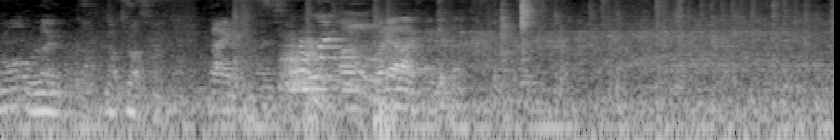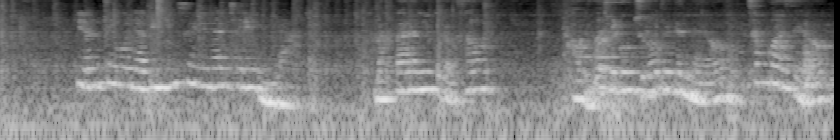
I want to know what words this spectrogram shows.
오 마이 다이. 우와. 어, 머리 하나 있겠다. 기현태원아비님 수요일날 차례입니다. 맞바람이 불어서 거리가 조금 줄어들겠네요. 참고하세요.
